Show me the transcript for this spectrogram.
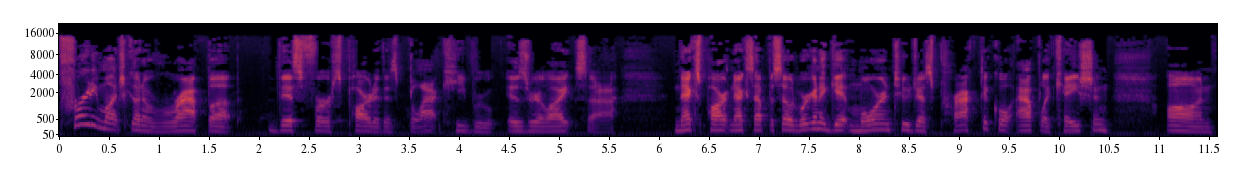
pretty much going to wrap up this first part of this Black Hebrew Israelites. Uh, next part, next episode, we're going to get more into just practical application on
